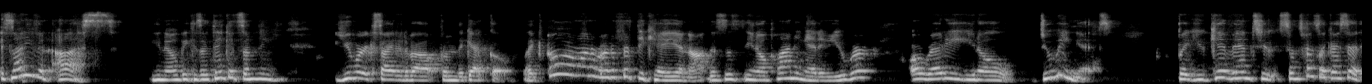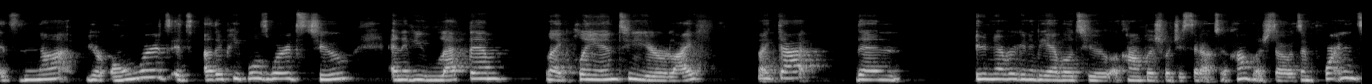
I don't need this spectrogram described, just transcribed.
it's not even us, you know, because I think it's something you were excited about from the get go. Like, oh, I want to run a 50k, and not, this is you know planning it, and you were already you know doing it but you give into sometimes like i said it's not your own words it's other people's words too. And if you let them like play into your life like that then you're never going to be able to accomplish what you set out to accomplish. So it's important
